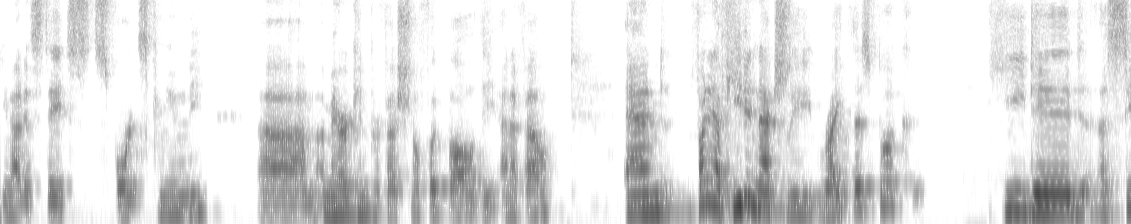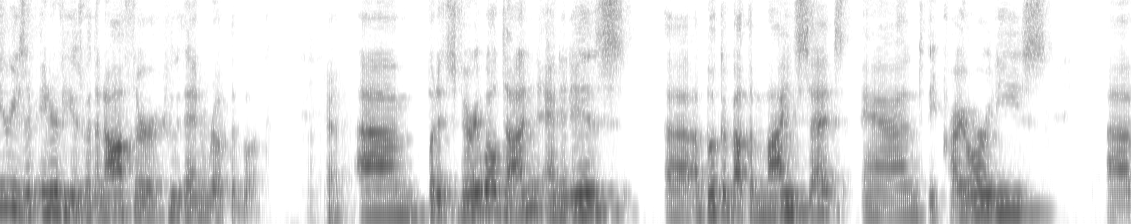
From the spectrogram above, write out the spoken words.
United States sports community um, American professional football, the NFL. And funny enough, he didn't actually write this book. He did a series of interviews with an author who then wrote the book. Okay. Um, but it's very well done, and it is uh, a book about the mindset and the priorities uh,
